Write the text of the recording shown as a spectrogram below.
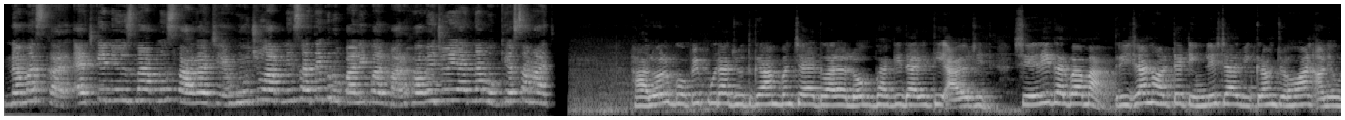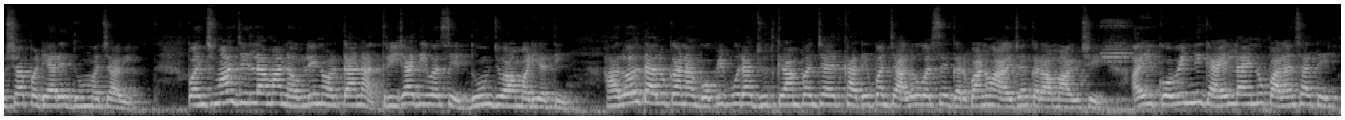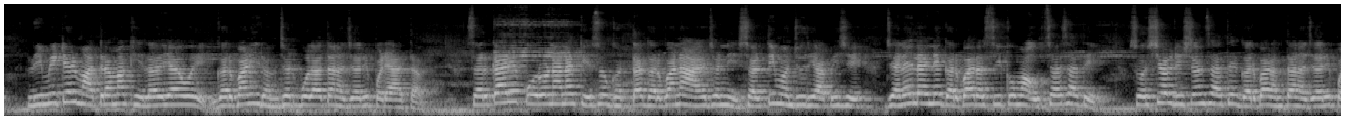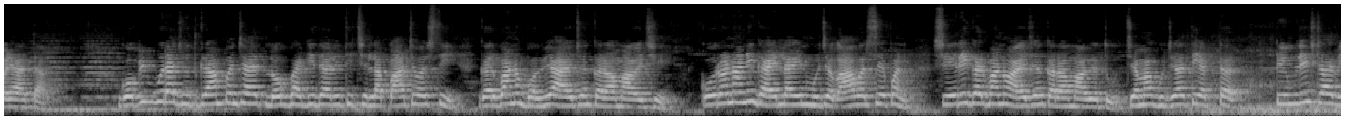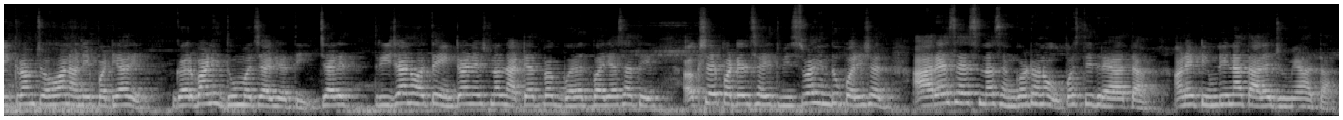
નમસ્કાર એચકે ન્યૂઝમાં આપનું સ્વાગત છે. હું છું આપની સાથે કૃપાલી પરમાર. હવે જોઈએ આજના મુખ્ય સમાચાર. હાલોલ ગોપીપુરા જૂથ ગ્રામ પંચાયત દ્વારા લોક ભાગીદારીથી આયોજિત શેરી ગરબામાં ત્રીજા નોર્તે ટીમલી સ્ટાર વિક્રમ ચૌહાણ અને ઉષા પઢિયારે ધૂમ મચાવી. પંચમહાલ જિલ્લામાં નવલી નોરતાના ત્રીજા દિવસે ધૂમ જોવા મળી હતી. હાલોલ તાલુકાના ગોપીપુરા જૂથ ગ્રામ પંચાયત ખાતે પણ ચાલુ વર્ષે ગરબાનું આયોજન કરવામાં આવ્યું છે. અહીં કોવિડની ગાઈડલાઇનનું પાલન સાથે લિમિટેડ માત્રામાં ખેલૈયાઓએ ગરબાની રમઝટ બોલાવતા નજરે પડ્યા હતા. સરકારે કોરોનાના કેસો ઘટતા ગરબાના આયોજનની શરતી મંજૂરી આપી છે, જેને લઈને ગરબા રસિકોમાં ઉત્સાહ સાથે, સોશિયલ ડિસ્ટન્સ સાથે ગરબા રમતા નજરે પડ્યા હતા. ગોપીપુરા જૂથ ગ્રામ પંચાયત લોકભાગીદારીથી છેલ્લા પાંચ વર્ષથી ગરબાનું ભવ્ય આયોજન કરવામાં આવે છે. કોરોનાની ગાઈડલાઇન મુજબ આ વર્ષે પણ શેરી ગરબાનું આયોજન કરવામાં આવ્યું હતું, જેમાં ગુજરાતી એક્ટર ટીમલી સ્ટાર વિક્રમ ચૌહાણ અને પટિયારે ગરબાની ધૂમ મચાવી હતી. જ્યારે ત્રીજા નોરતે ઇન્ટરનેશનલ નાટ્યાત્મક ભરત બારિયા સાથે અક્ષય પટેલ સહિત વિશ્વ હિન્દુ પરિષદ આરએસએસના સંગઠનો ઉપસ્થિત રહ્યા હતા અને ટીમલીના તાલે ઝૂમ્યા હતા.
